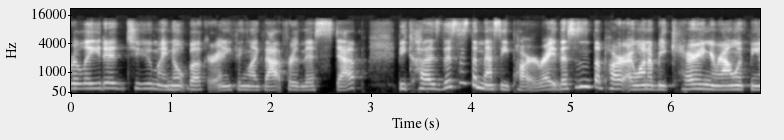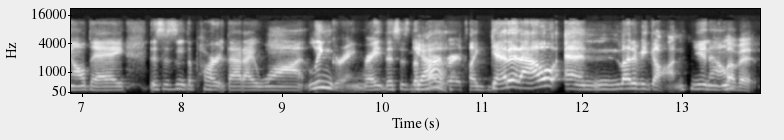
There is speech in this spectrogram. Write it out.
related to my notebook or anything like that for this step because this is the messy part, right? This isn't the part I want to be carrying around with me all day. This isn't the part that I want lingering, right? This is the Yeah. part where it's like get it out and let it be gone, you know? Love it.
